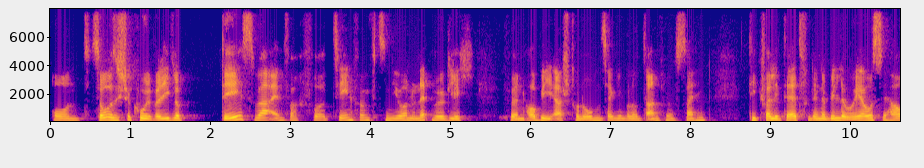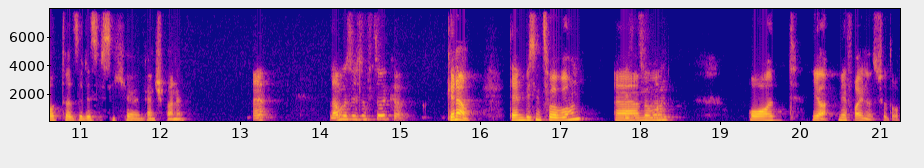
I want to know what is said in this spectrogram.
Und sowas ist schon cool, weil ich glaube, das war einfach vor 10, 15 Jahren noch nicht möglich für einen Hobby-Astronomen, sage ich mal unter Anführungszeichen, die Qualität von den Bildern, wo er raushaut. Also das ist sicher ganz spannend. Ja. Lassen wir uns auf zurückkommen. Genau, dann bis in zwei Wochen. Bis in zwei Ähm, Wochen. Und ja, wir freuen uns schon drauf.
